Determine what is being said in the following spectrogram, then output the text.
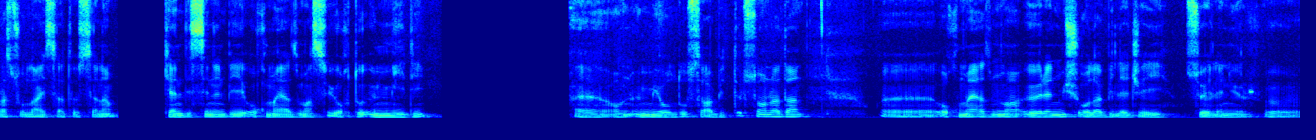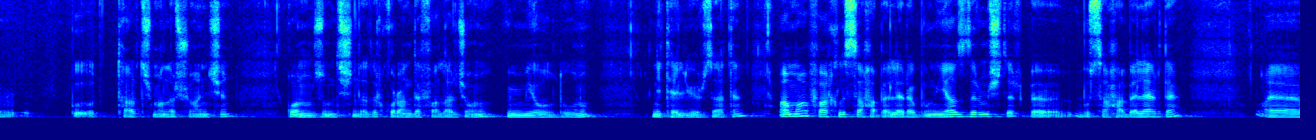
Resulullah Aleyhisselatü Vesselam kendisinin bir okuma yazması yoktu, ümmiydi. Ee, onun ümmi olduğu sabittir. Sonradan e, okuma yazma öğrenmiş olabileceği söyleniyor. E, bu tartışmalar şu an için konumuzun dışındadır. Kur'an defalarca onun ümmi olduğunu niteliyor zaten. Ama farklı sahabelere bunu yazdırmıştır ve bu sahabeler de e,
